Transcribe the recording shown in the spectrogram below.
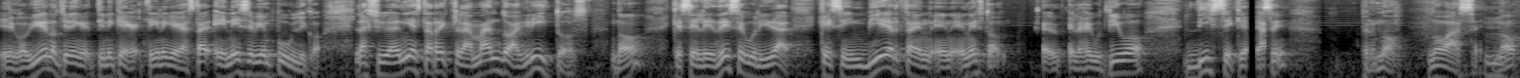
El gobierno tiene, tiene, que, tiene que gastar en ese bien público. La ciudadanía está reclamando a gritos, ¿no? Que se le dé seguridad, que se invierta en, esto. el, Ejecutivo dice que hace, pero no no hace, ¿no?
